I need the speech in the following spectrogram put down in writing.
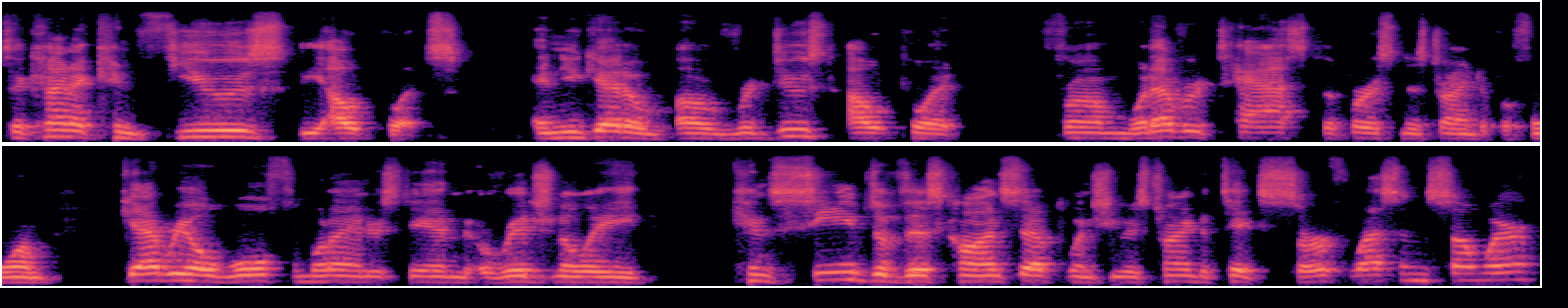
to kind of confuse the outputs, and you get a, a reduced output from whatever task the person is trying to perform Gabrielle Wulf, from what I understand, originally conceived of this concept when she was trying to take surf lessons somewhere.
